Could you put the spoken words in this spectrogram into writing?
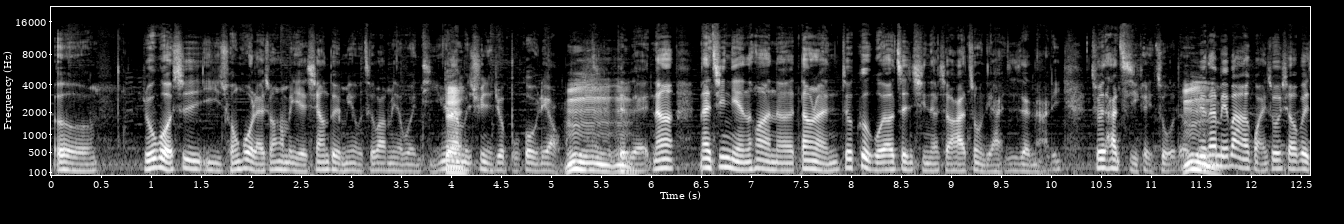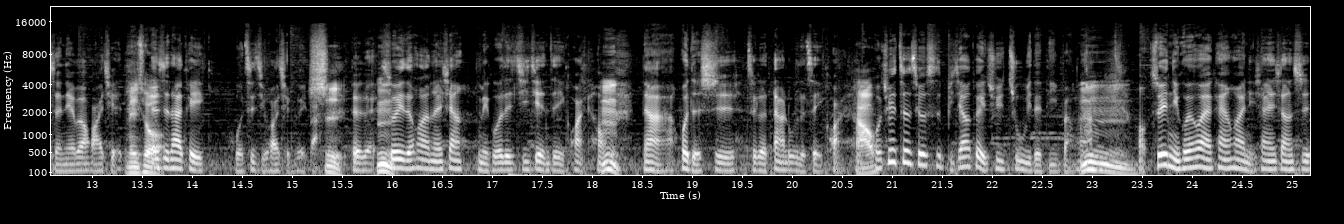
呃。如果是以存货来说，他们也相对没有这方面的问题，因为他们去年就不够料嘛，嗯嗯，对不对？那那今年的话呢，当然就各国要振兴的时候，它重点还是在哪里？就是他自己可以做的，因为他没办法管说消费者你要不要花钱，没错，但是他可以我自己花钱可以吧？是，对不对？所以的话呢，像美国的基建这一块哈，那或者是这个大陆的这一块，好，我觉得这就是比较可以去注意的地方啊。嗯，好，所以你回过来看的话，你现在像是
